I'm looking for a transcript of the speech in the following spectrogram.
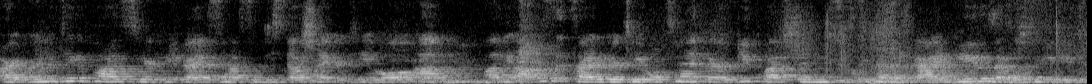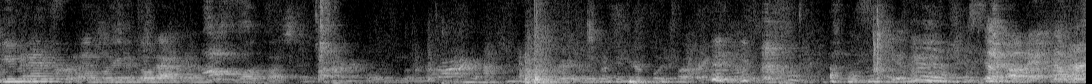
All right, we're gonna take a pause here for you guys to have some discussion at your table. Um, on the opposite side of your table tent, there are a few questions just to kind of guide you, that I'm just gonna give you a few minutes, and then we're gonna go back into some more questions. So, the person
